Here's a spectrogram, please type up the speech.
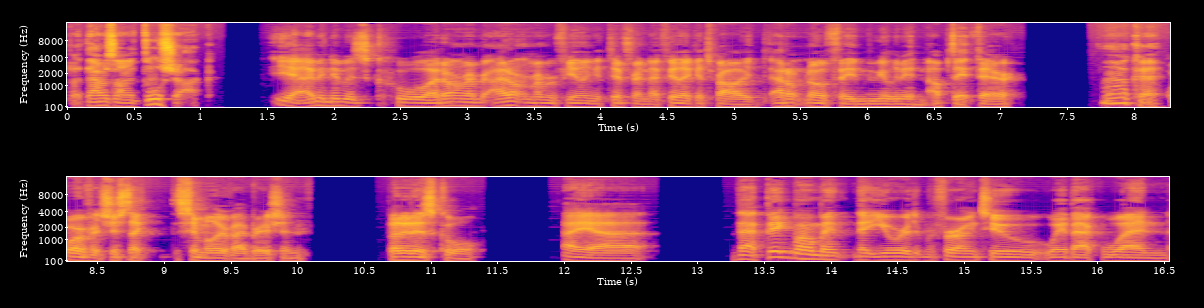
But that was on a DualShock. Yeah, I mean it was cool. I don't remember. I don't remember feeling it different. I feel like it's probably. I don't know if they really made an update there, Okay. or if it's just like similar vibration. But it is cool. I uh that big moment that you were referring to way back when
